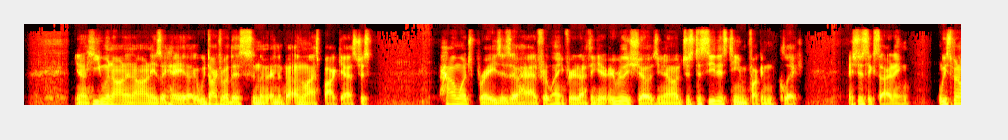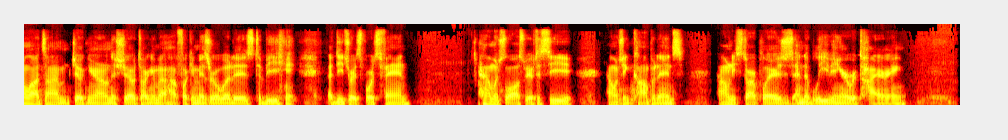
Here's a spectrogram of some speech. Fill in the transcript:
you know, he went on and on. He's like, "Hey, like, we talked about this in the in the in the last podcast. Just how much praise Izzo had for Langford. I think it, it really shows. You know, just to see this team fucking click, it's just exciting." we spent a lot of time joking around on this show talking about how fucking miserable it is to be a Detroit sports fan, how much loss we have to see, how much incompetence, how many star players just end up leaving or retiring.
